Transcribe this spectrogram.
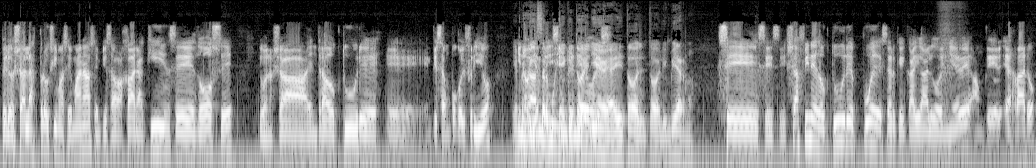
pero ya las próximas semanas empieza a bajar a 15, 12, y bueno, ya entrado octubre eh, empieza un poco el frío. Y, noviembre, a muñequito de nieve ahí todo el, todo el invierno. Sí, sí, sí. Ya a fines de octubre puede ser que caiga algo de nieve, aunque es raro.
